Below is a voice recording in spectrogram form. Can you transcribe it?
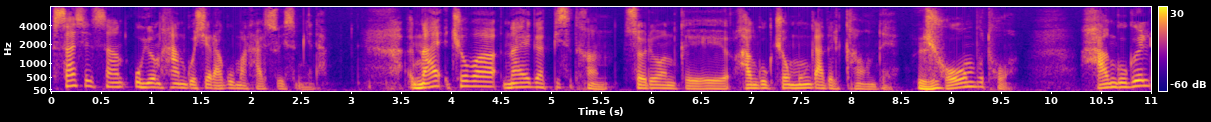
사실상 우연한 곳이라고 말할 수 있습니다. 나, 저와 나이가 비슷한 소련 그 한국 전문가들 가운데 네. 처음부터 한국을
